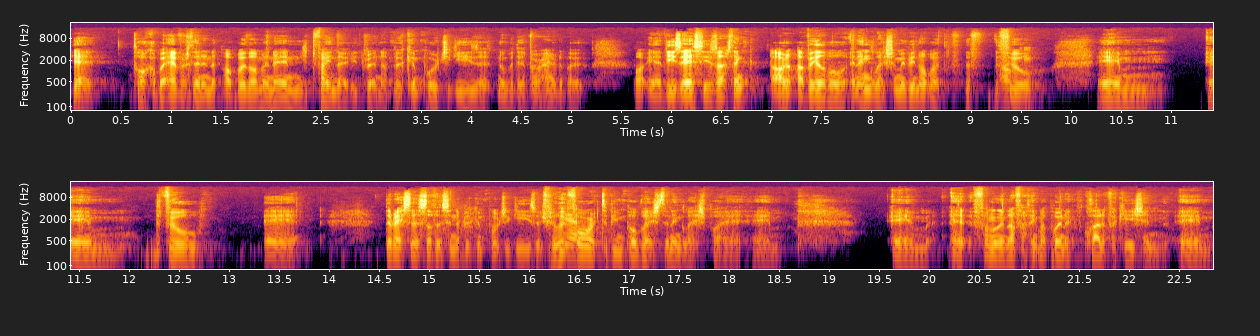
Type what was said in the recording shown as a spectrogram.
yeah, talk about everything in the pub with him, and then you'd find out he'd written a book in Portuguese that nobody ever heard about. But yeah, these essays I think are available in English, and maybe not with the, the full, um, um, the full, uh, the rest of the stuff that's in the book in Portuguese, which we look Yeah. forward to being published in English. But uh, um, um, uh, funnily enough, I think my point of clarification. Um,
